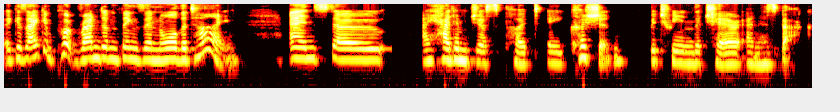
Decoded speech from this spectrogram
because I can put random things in all the time. And so I had him just put a cushion between the chair and his back.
